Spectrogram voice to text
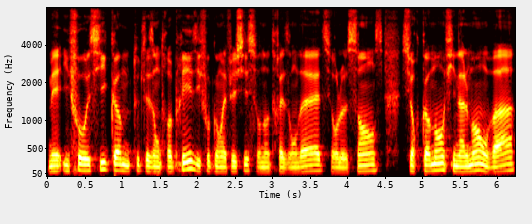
Mais il faut aussi, comme toutes les entreprises, il faut qu'on réfléchisse sur notre raison d'être, sur le sens, sur comment finalement on va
